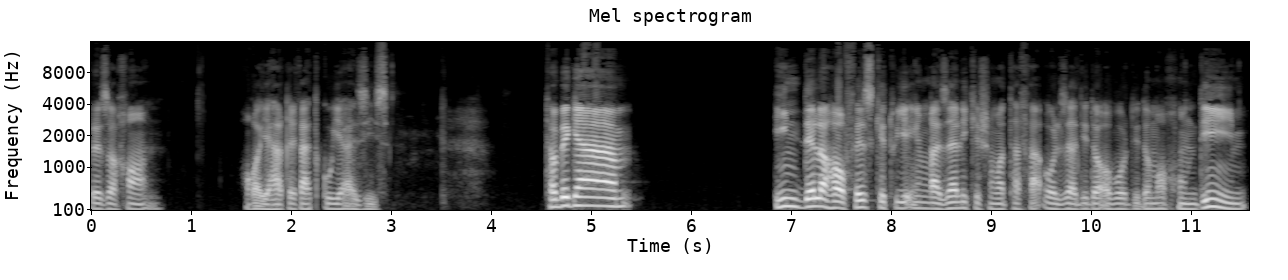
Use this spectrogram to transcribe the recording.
رضاخان آقای حقیقت گوی عزیز. تا بگم این دل حافظ که توی این غزلی که شما تفعول زدید و آوردید و ما خوندیم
